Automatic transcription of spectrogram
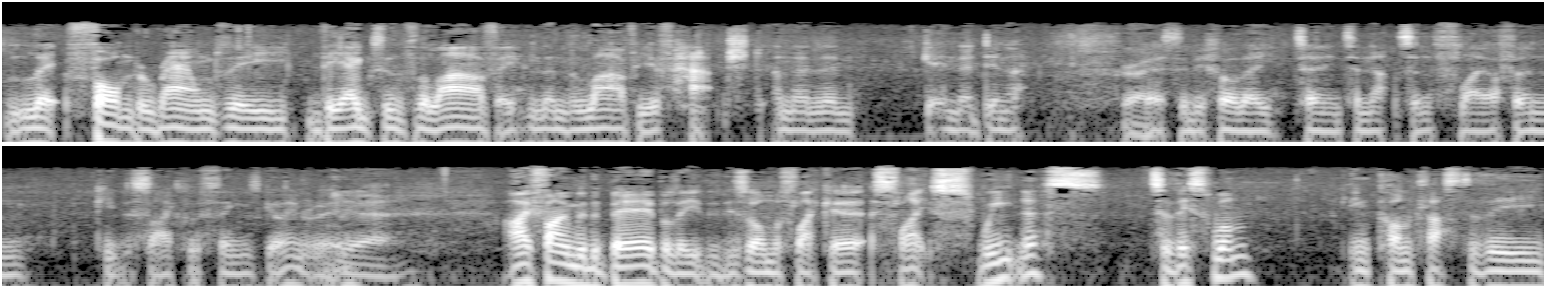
lit, formed around the, the eggs of the larvae, and then the larvae have hatched, and then, then getting their dinner, Great. basically before they turn into gnats and fly off and keep the cycle of things going. Really. Yeah. I find with the bear that there's almost like a, a slight sweetness to this one, in contrast to the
